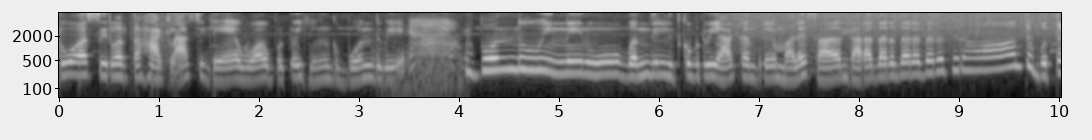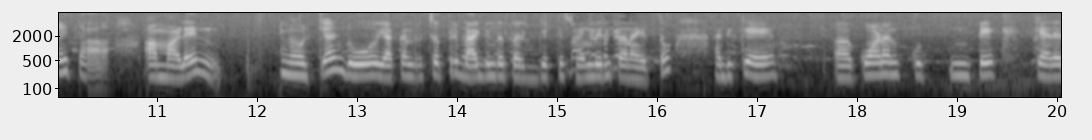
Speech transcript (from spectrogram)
ಟೂ ಅವರ್ಸ್ ಇರುವಂತಹ ಕ್ಲಾಸಿಗೆ ಹೋಗ್ಬಿಟ್ಟು ಹಿಂಗೆ ಬಂದ್ವಿ. ಬಂದು ಇನ್ನೇನು ಬಂದು ಇಲ್ಲಿ ನಿಂತ್ಕೊಬಿಟ್ವಿ ಯಾಕಂದರೆ ಮಳೆ ಸಹ ದರ ದರ ದರ ದರ ದರ ಅಂತ ಬತ್ತೈತಾ ಆ ಮಳೆ ನೋಡ್ಕೊಂಡು, ಯಾಕಂದರೆ ಛತ್ರಿ ಬ್ಯಾಗಿಂದ ತರ್ಗಕ್ಕೆ ಸೋಂಬೇರಿತನ ಇತ್ತು. ಅದಕ್ಕೆ ಕೋಣನ ಕುಂಟೆ ಕೆರೆ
